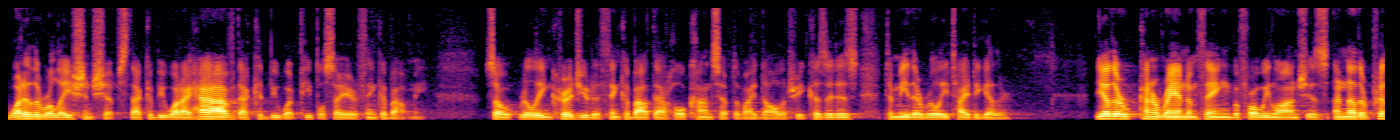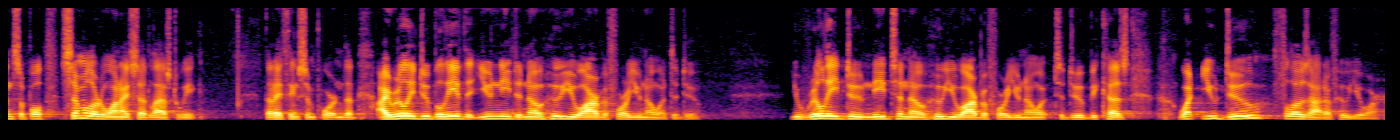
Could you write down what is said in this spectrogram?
What are the relationships? That could be what I have, that could be what people say or think about me. So, really encourage you to think about that whole concept of idolatry because it is, to me, they're really tied together. The other kind of random thing before we launch is another principle similar to one I said last week that I think is important that I really do believe that you need to know who you are before you know what to do. You really do need to know who you are before you know what to do because what you do flows out of who you are.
